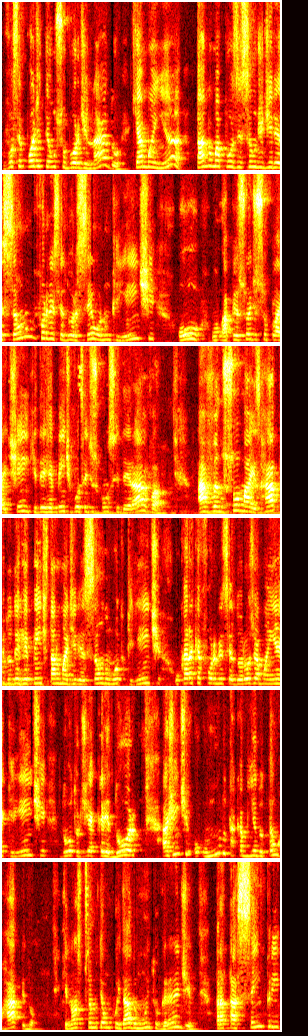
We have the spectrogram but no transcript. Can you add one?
você pode ter um subordinado que amanhã está numa posição de direção num fornecedor seu ou num cliente ou a pessoa de supply chain que de repente você desconsiderava avançou mais rápido, de repente está numa direção num outro cliente, o cara que é fornecedor hoje amanhã é cliente, do outro dia é credor. A gente, o mundo está caminhando tão rápido que nós precisamos ter um cuidado muito grande para estar tá sempre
